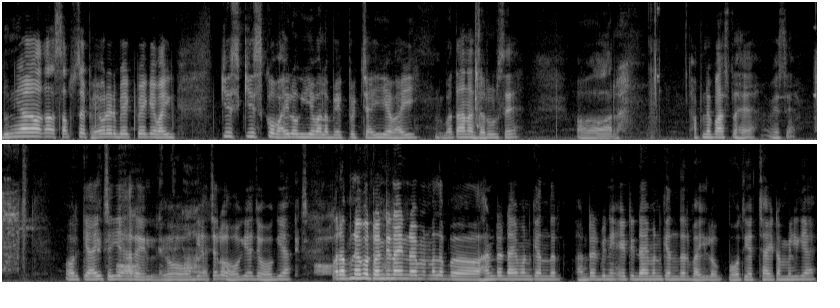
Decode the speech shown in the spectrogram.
दुनिया का सबसे फेवरेट बैक पैक है भाई। किस किस को भाई लोग ये वाला बैक पैक चाहिए भाई? बताना ज़रूर से। और अपने पास तो है वैसे। और क्या ही चाहिए? अरे जो हो गया। चलो हो गया जो हो गया। पर अपने को ट्वेंटी नाइन डायमंड मतलब हंड्रेड डायमंड के अंदर हंड्रेड भी नहीं एटी डायमंड के अंदर भाई लोग बहुत ही अच्छा आइटम मिल गया है।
